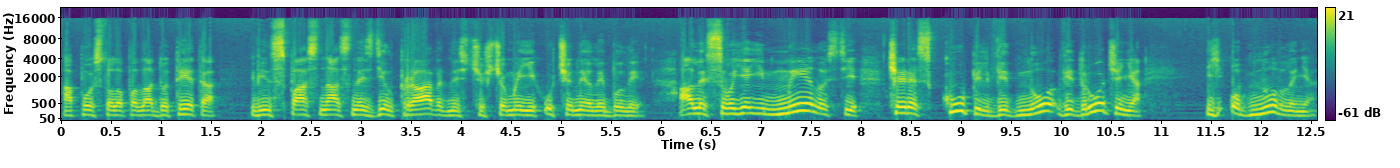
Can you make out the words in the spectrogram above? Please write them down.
апостола Павла до Тита, він спас нас не з діл праведності, що ми їх учинили були, але своєї милості через купіль відродження і обновлення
